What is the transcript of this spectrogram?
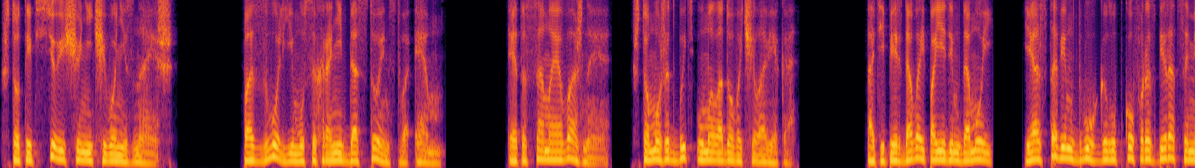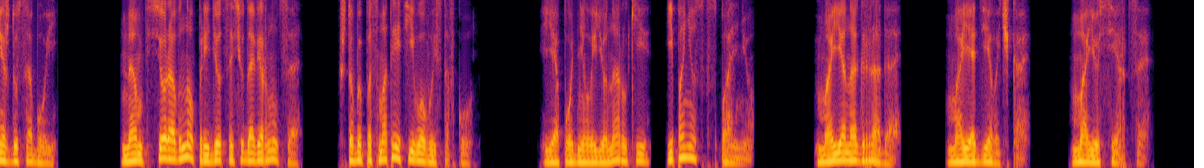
что ты все еще ничего не знаешь. Позволь ему сохранить достоинство, М. Это самое важное, что может быть у молодого человека. А теперь давай поедем домой и оставим двух голубков разбираться между собой. Нам все равно придется сюда вернуться, чтобы посмотреть его выставку. Я поднял ее на руки и понес в спальню. Моя награда, моя девочка, мое сердце.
